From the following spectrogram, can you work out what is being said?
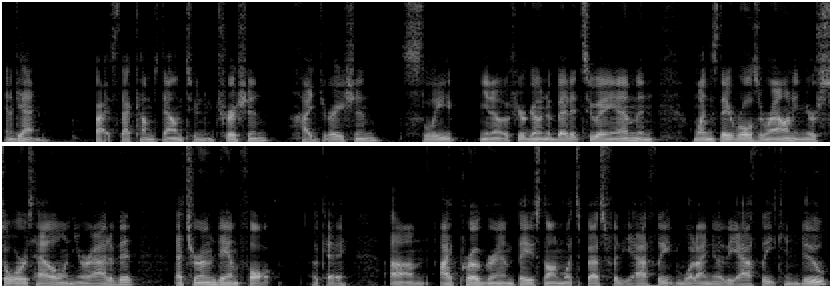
And again, guys, that comes down to nutrition, hydration, sleep. You know, if you're going to bed at 2 a.m. and Wednesday rolls around and you're sore as hell and you're out of it, that's your own damn fault. Okay. Um, I program based on what's best for the athlete and what I know the athlete can do,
